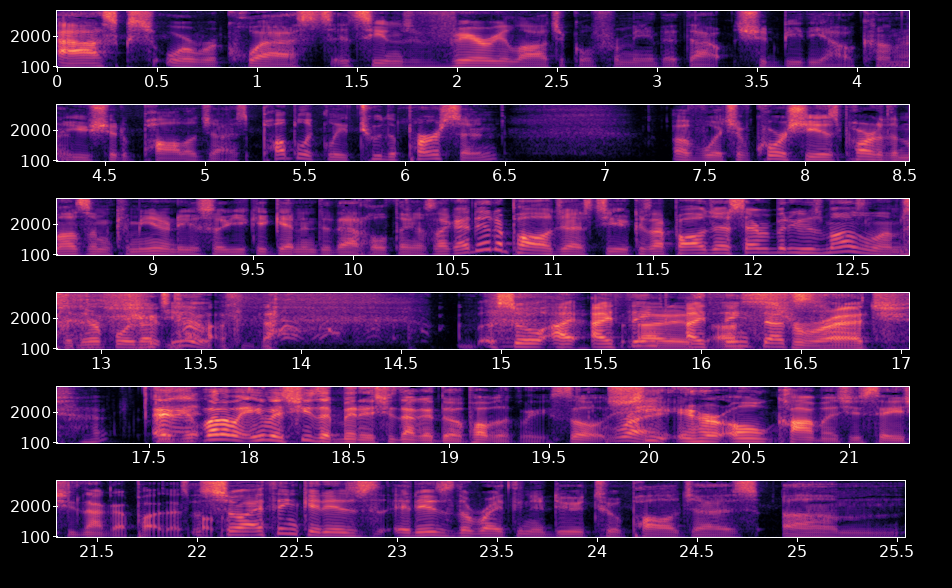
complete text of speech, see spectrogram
asks or requests, it seems very logical for me that that should be the outcome. That you should apologize publicly to the person. Of which, of course, she is part of the Muslim community, so you could get into that whole thing. It's like I did apologize to you because I apologize to everybody who's Muslim, so therefore that's you. So I, I think I think a that's stretch. And by the way, even she's admitted she's not gonna do it publicly. So she, in her own comments, she's saying she's not gonna apologize. Publicly. So I think it is it is the right thing to do to apologize, um,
